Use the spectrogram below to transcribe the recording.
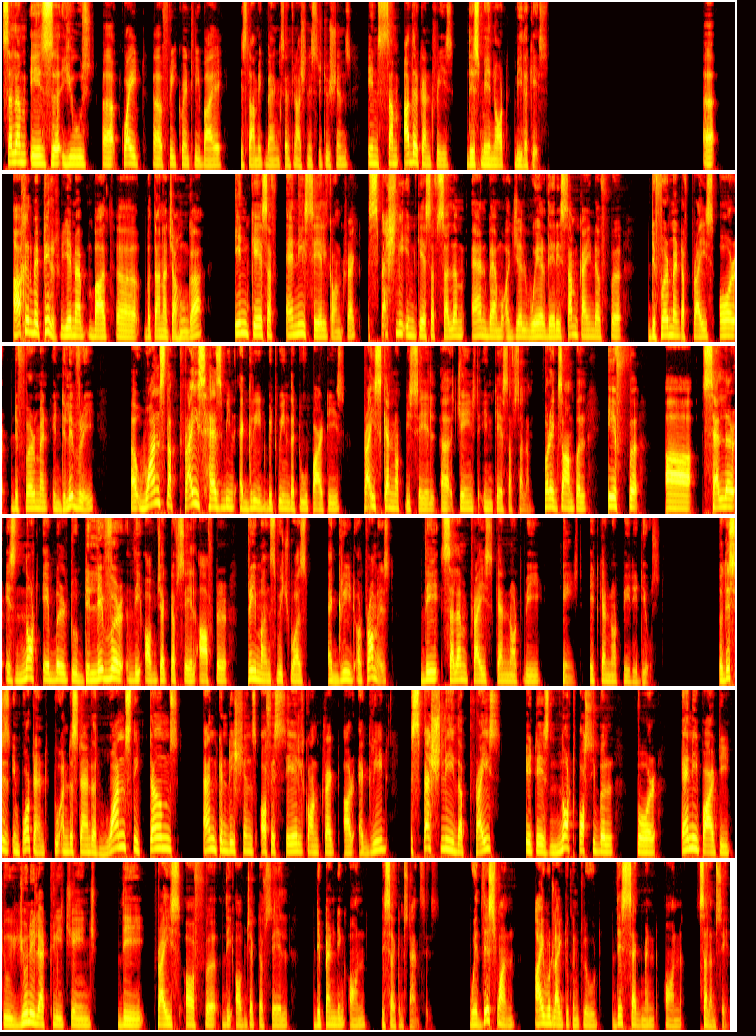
Salam is uh, used uh, quite uh, frequently by Islamic banks and financial institutions. In some other countries, this may not be the case. आखिर में फिर ये मैं बात बताना चाहूँगा in case of in case of Salam and Bamu Ajal, where there is some kind of uh, deferment of price or deferment in delivery, uh, once the price has been agreed between the two parties, price cannot be sale, uh, changed in case of Salam. For example, if uh, a seller is not able to deliver the object of sale after three months, which was agreed or promised, the salam price cannot be changed. It cannot be reduced. So this is important to understand that once the terms and conditions of a sale contract are agreed, especially the price, it is not possible for any party to unilaterally change the price of uh, the object of sale depending on the circumstances. With this one, I would like to conclude this segment on Salam sale.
